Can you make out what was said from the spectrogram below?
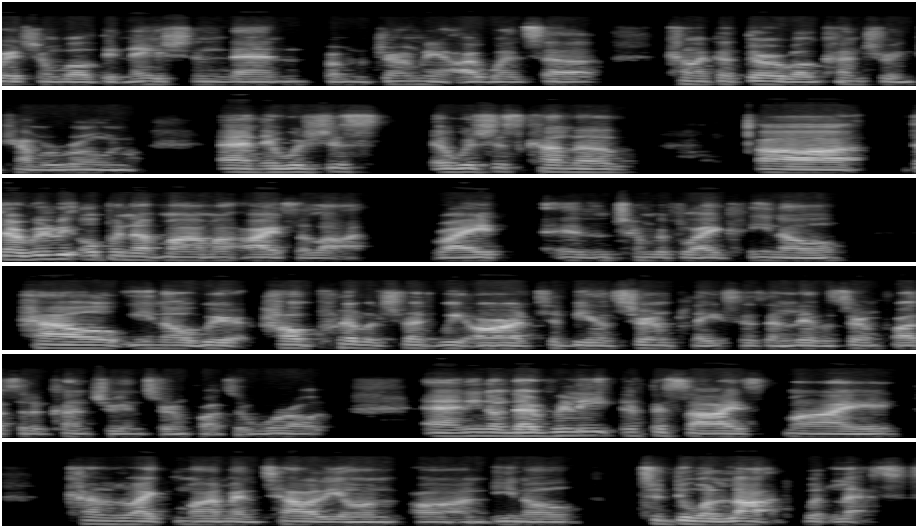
rich and wealthy nation. Then from Germany, I went to kind of like a third world country in Cameroon. And it was just, it was just kind of uh, that really opened up my, my eyes a lot. right? In terms of like, you know, how you know we're how privileged that we are to be in certain places and live in certain parts of the country and certain parts of the world and you know that really emphasized my kind of like my mentality on on you know to do a lot with less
